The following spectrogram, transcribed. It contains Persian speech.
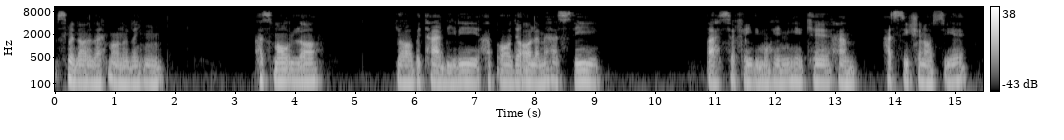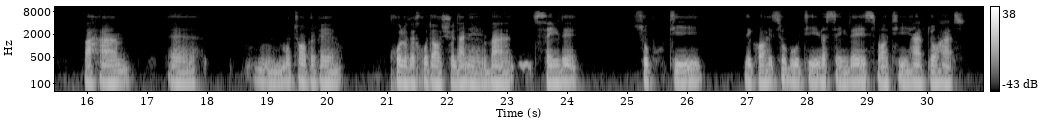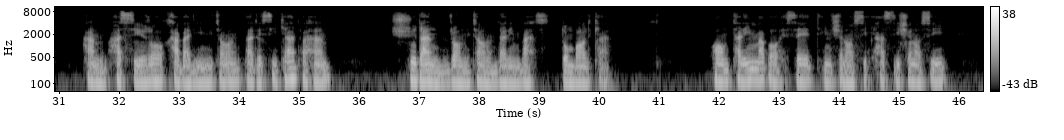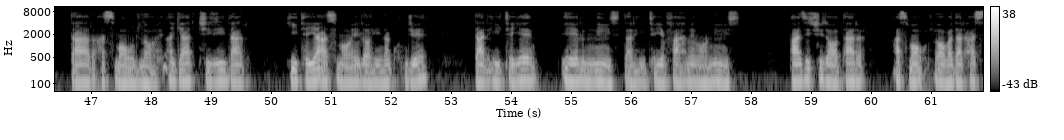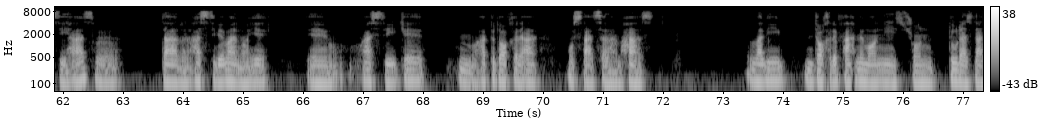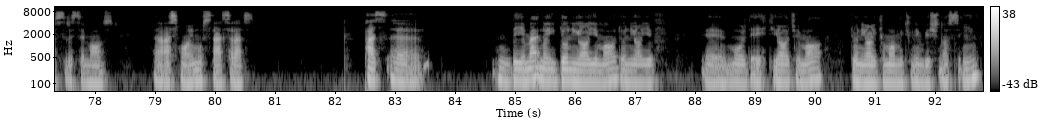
بسم الله الرحمن الرحیم. اسماء الله یا به تعبیری ابعاد عالم هستی. بحث خیلی مهمیه که هم هستی شناسیه و هم مطابق خلق خدا شدنه و سیر ثبوتی نگاه ثبوتی و سیر اثباتی هر دو هست. هم هستی را خبری می‌توان بررسی کرد و هم شدن را می‌توان در این بحث دنبال کرد. عامترین مباحث دین شناسی هستی شناسی در اسماء الله. اگر چیزی در هیته اسماء الهی نگنجه در هیته علم نیست در حیطه فهم ما نیست. بعضی چیزها در اسماء الله و در هستی هست و در هستی به معنای هستی که حتی داخل مستعصر هم هست. ولی داخل فهم ما نیست چون دور از دسترس ماست. اسماء مستعصر است. پس به معنای دنیای ما دنیای مورد احتیاج ما دنیایی که ما می‌تونیم بشناسیم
